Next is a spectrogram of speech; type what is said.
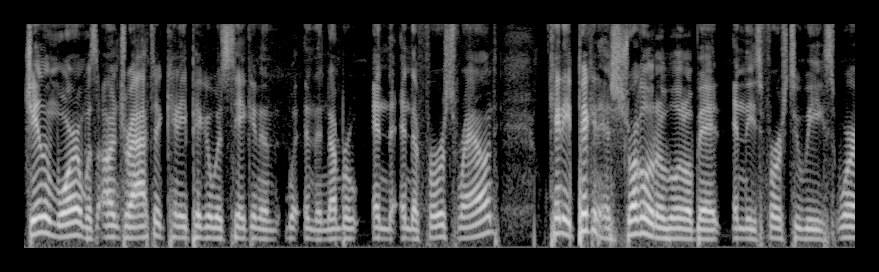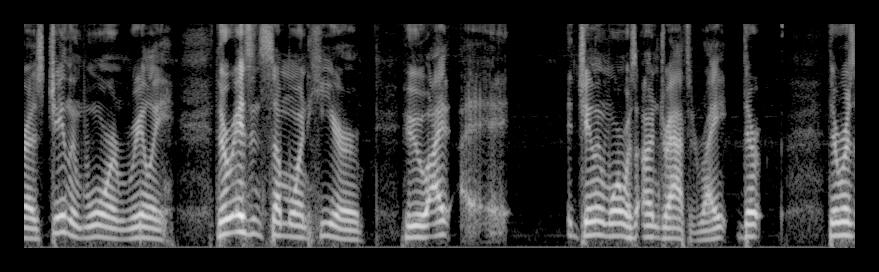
Jaylen Warren was undrafted. Kenny Pickett was taken in, in the number in the, in the first round. Kenny Pickett has struggled a little bit in these first two weeks, whereas Jaylen Warren really there isn't someone here who I, I Jaylen Warren was undrafted, right? There there was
